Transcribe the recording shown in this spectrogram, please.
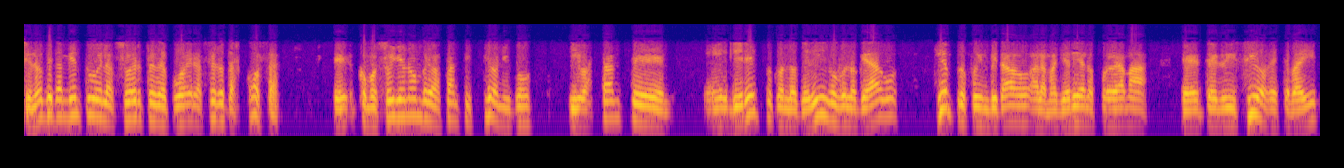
sino que también tuve la suerte de poder hacer otras cosas. Eh, como soy un hombre bastante histriónico, y bastante eh, directo con lo que digo, con lo que hago. Siempre fui invitado a la mayoría de los programas eh, televisivos de este país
